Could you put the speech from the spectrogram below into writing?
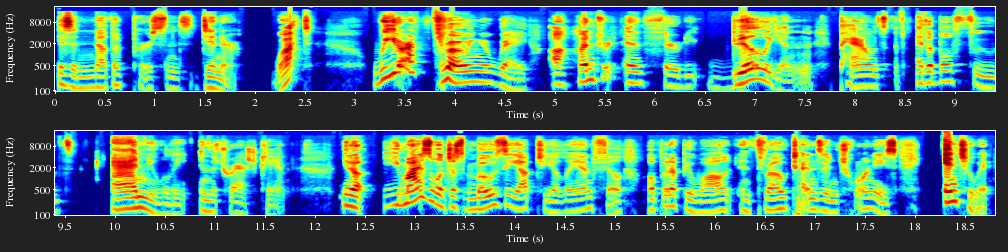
is another person's dinner. What? We are throwing away 130 billion pounds of edible foods annually in the trash can. You know, you might as well just mosey up to your landfill, open up your wallet, and throw tens and twenties into it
